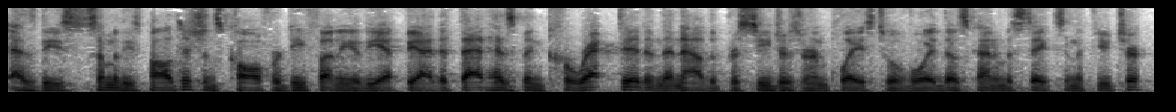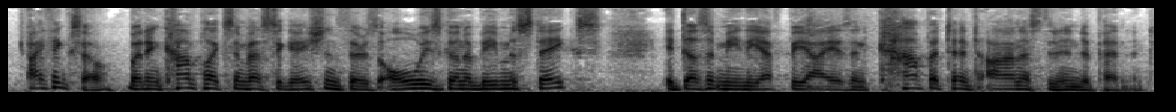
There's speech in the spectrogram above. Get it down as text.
as these some of these politicians call for defunding of the FBI, that that has been corrected and that now the procedures are in place to avoid those kind of mistakes in the future? I think so. But in complex investigations, there's always going to be mistakes. It doesn't mean the FBI is incompetent, honest, and independent.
